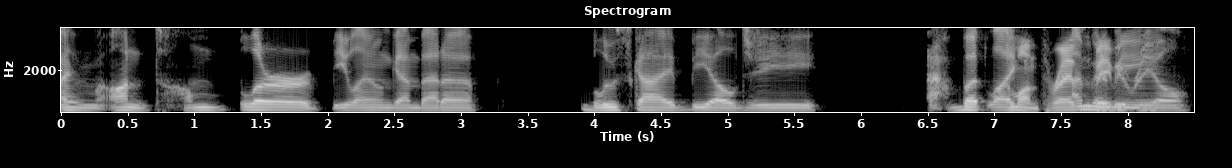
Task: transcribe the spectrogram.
I'm on Tumblr, B Leon Gambetta, Blue Sky, BLG. But like, i'm on threads I'm gonna baby be real.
